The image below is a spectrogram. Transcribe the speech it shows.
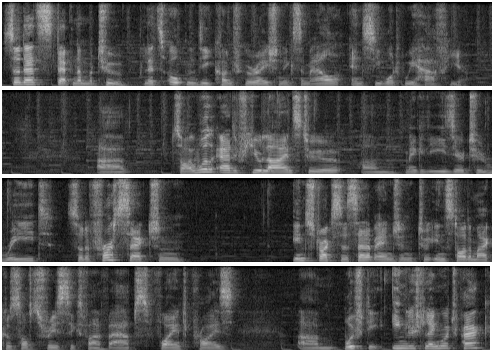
So that's step number two. Let's open the configuration XML and see what we have here. Uh, so I will add a few lines to um, make it easier to read. So the first section instructs the setup engine to install the Microsoft 365 apps for enterprise um, with the English language pack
